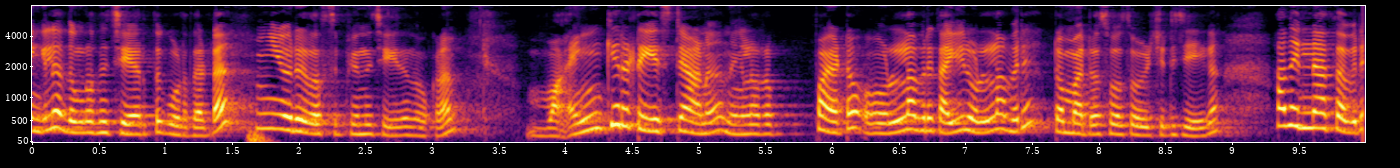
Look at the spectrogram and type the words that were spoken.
എങ്കിൽ അതും കൂടെ ഒന്ന് ചേർത്ത് കൊടുത്തിട്ട് ഈ ഒരു റെസിപ്പി ഒന്ന് ചെയ്ത് നോക്കണം. ഭയങ്കര ടേസ്റ്റാണ് നിങ്ങൾ ഉറപ്പായിട്ടും ഉള്ളവർ കയ്യിലുള്ളവർ ടൊമാറ്റോ സോസ് ഒഴിച്ചിട്ട് ചെയ്യുക. അതില്ലാത്തവർ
